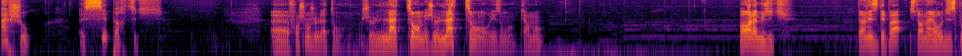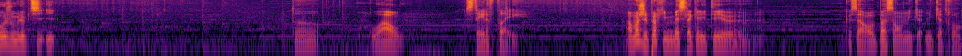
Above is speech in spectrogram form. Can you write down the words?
à chaud. C'est parti. Euh, franchement, je l'attends. Je l'attends, mais je l'attends, Horizon, hein, clairement. Oh, la musique. D'ailleurs, n'hésitez pas, histoire d'un héros dispo, je vous mets le petit i. Waouh. State of play. Alors moi j'ai peur qu'il me baisse la qualité. Euh, que ça repasse en 1080.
